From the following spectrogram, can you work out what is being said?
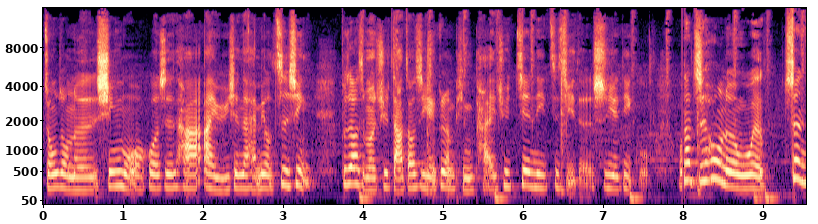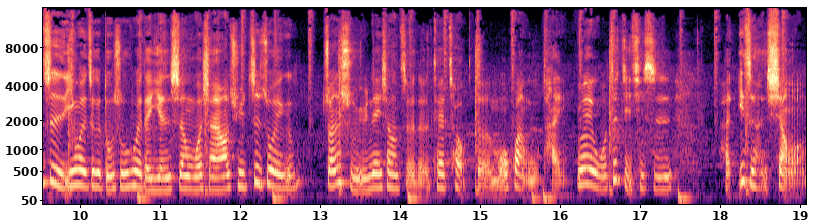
种种的心魔，或者是他碍于现在还没有自信，不知道怎么去打造自己的个人品牌，去建立自己的事业帝国。那之后呢，我也甚至因为这个读书会的延伸，我想要去制作一个专属于内向者的 TED Talk 的魔幻舞台，因为我自己其实。很一直很向往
